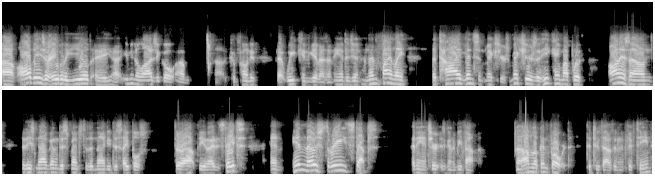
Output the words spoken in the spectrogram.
Uh, all these are able to yield a uh, immunological um, uh, component that we can give as an antigen. And then finally, the Ty Vincent mixtures, mixtures that he came up with on his own that he's now going to dispense to the 90 disciples throughout the United States. And in those three steps, an answer is going to be found. I'm looking forward to 2015.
